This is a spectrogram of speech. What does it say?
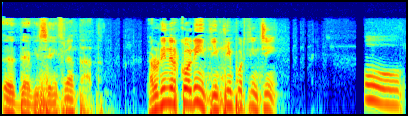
eh, deve ser enfrentado. Carolina Ercolim, tintim por tintim. O,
